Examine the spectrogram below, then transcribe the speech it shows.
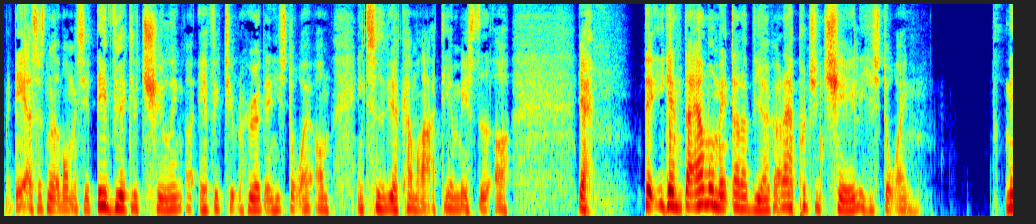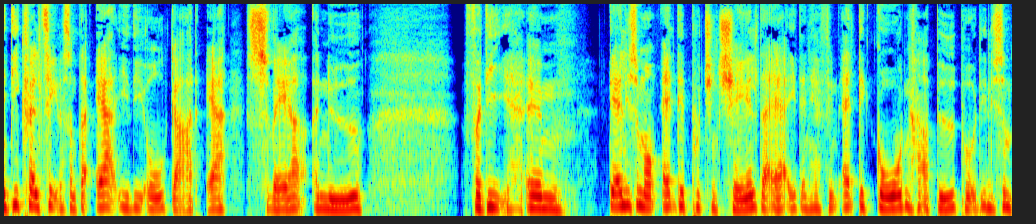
men det er altså sådan noget, hvor man siger, det er virkelig chilling og effektivt at høre den historie om en tidligere kammerat, de har mistet. Og ja, det, igen, der er momenter, der virker, og der er potentiale i historien. Men de kvaliteter, som der er i The Old Guard, er svære at nyde. Fordi øhm, det er ligesom om alt det potentiale, der er i den her film, alt det gode, den har at byde på, det ligesom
